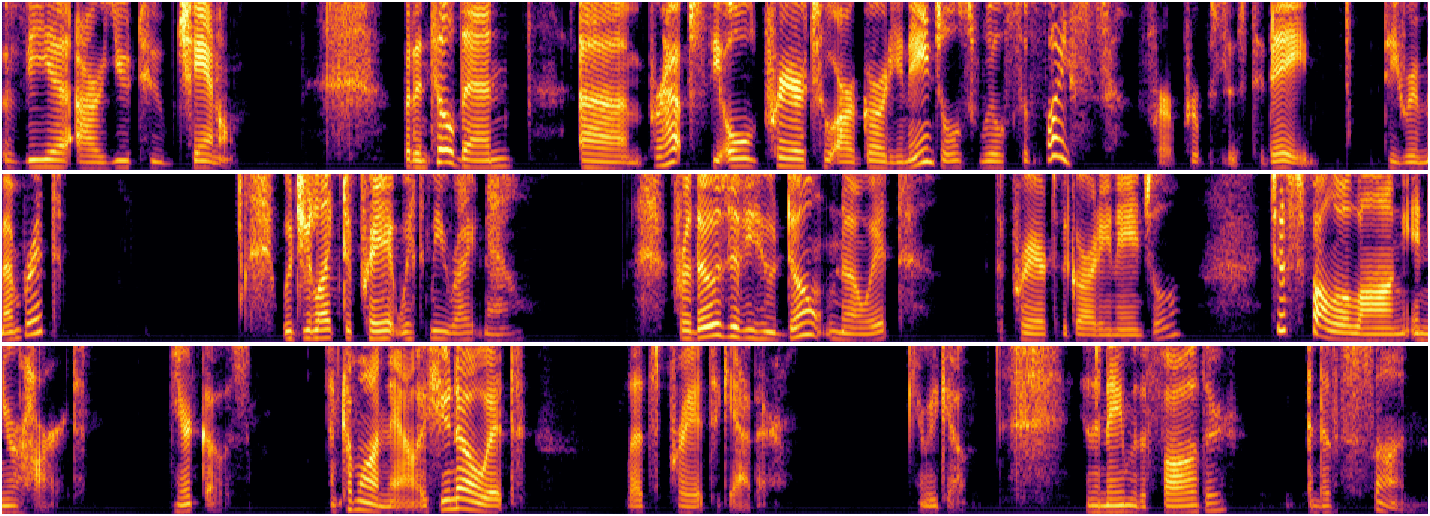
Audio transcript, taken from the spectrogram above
via our YouTube channel. But until then, um, perhaps the old prayer to our guardian angels will suffice for our purposes today. Do you remember it? Would you like to pray it with me right now? For those of you who don't know it, the prayer to the guardian angel, just follow along in your heart. Here it goes. And come on now, if you know it, Let's pray it together. Here we go. In the name of the Father, and of the Son,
